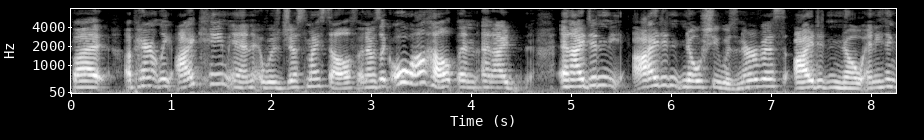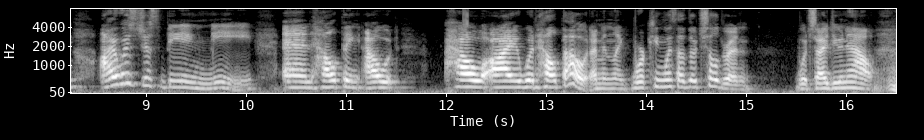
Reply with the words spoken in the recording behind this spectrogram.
But apparently, I came in. It was just myself, and I was like, "Oh, I'll help." And and I and I didn't I didn't know she was nervous. I didn't know anything. I was just being me and helping out how I would help out. I mean, like working with other children, which I do now.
